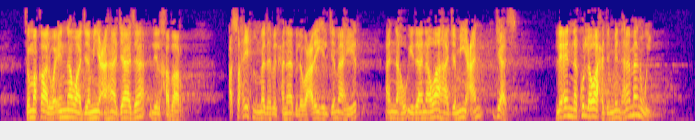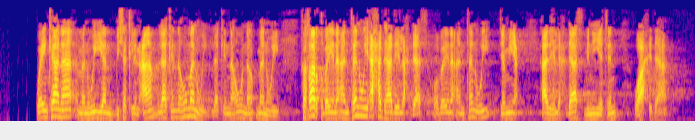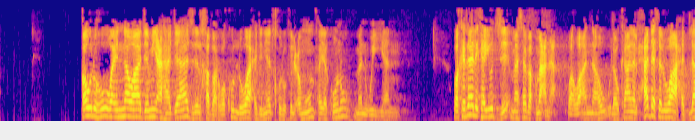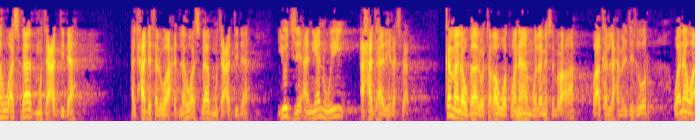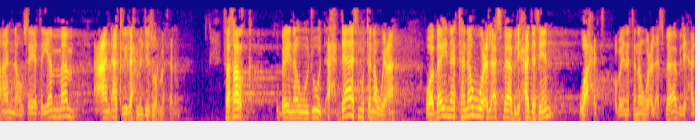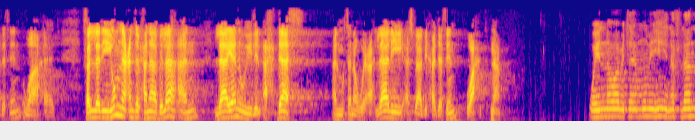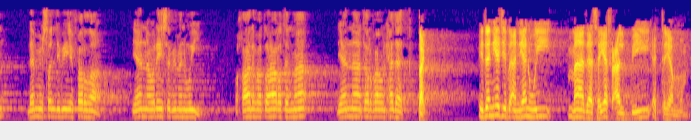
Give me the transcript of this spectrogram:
ثم قال وإن نوى جميعها جاز للخبر. الصحيح من مذهب الحنابلة وعليه الجماهير أنه إذا نواها جميعا جاز لأن كل واحد منها منوي وإن كان منويا بشكل عام لكنه منوي لكنه منوي. ففرق بين أن تنوي أحد هذه الأحداث وبين أن تنوي جميع هذه الأحداث بنية واحدة. قوله وإن نوى جميعها جاز للخبر وكل واحد يدخل في العموم فيكون منويا. وكذلك يجزئ ما سبق معنا وهو أنه لو كان الحدث الواحد له أسباب متعددة الحدث الواحد له أسباب متعددة يجزئ أن ينوي أحد هذه الأسباب. كما لو بال وتغوط ونام ولم يسم امرأة وأكل لحم الجزور ونوى أنه سيتيمم عن أكل لحم الجزور مثلا. ففرق بين وجود أحداث متنوعة وبين تنوع الأسباب لحدث واحد وبين تنوع الأسباب لحدث واحد. فالذي يمنع عند الحنابلة أن لا ينوي للأحداث المتنوعة لا لأسباب حدث واحد. نعم. وإن نوى بتيممه نفلا لم يصل به فرضا لأنه ليس بمنوي وخالف طهارة الماء لأنها ترفع الحدث. طيب. إذا يجب أن ينوي ماذا سيفعل بالتيمم.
